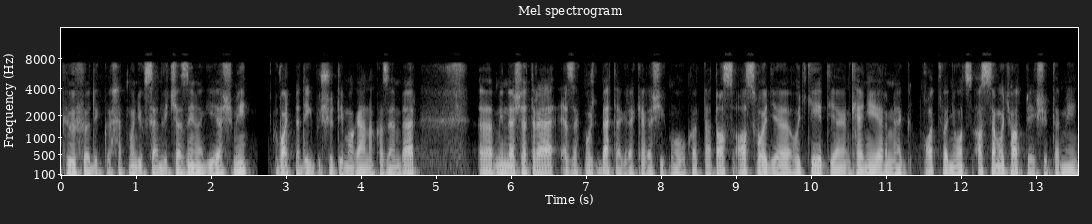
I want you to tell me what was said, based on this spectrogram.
külföldi, hát mondjuk szendvicsezni, meg ilyesmi, vagy pedig süti magának az ember. Mindenesetre ezek most betegre keresik magukat. Tehát az, az hogy, hogy két ilyen kenyér, meg 6 vagy 8, azt hiszem, hogy 6 péksütemény,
